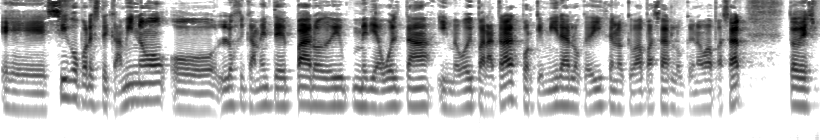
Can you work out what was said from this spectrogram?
eh, sigo por este camino o lógicamente paro de media vuelta y me voy para atrás porque mira lo que dicen, lo que va a pasar, lo que no va a pasar. Entonces,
